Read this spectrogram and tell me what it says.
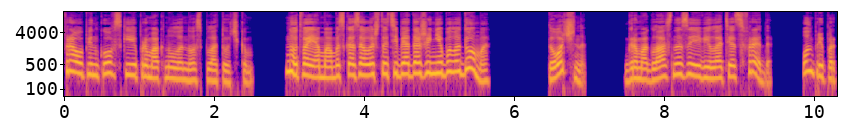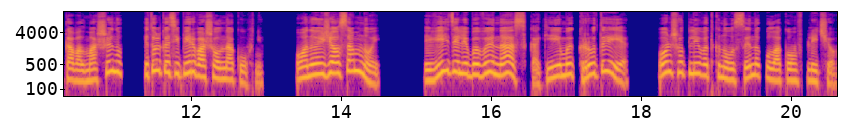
Фрау Пинковский промокнула нос платочком. «Но твоя мама сказала, что тебя даже не было дома». «Точно?» — громогласно заявил отец Фреда. Он припарковал машину и только теперь вошел на кухню. Он уезжал со мной. Видели бы вы нас, какие мы крутые!» Он шутливо ткнул сына кулаком в плечо.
